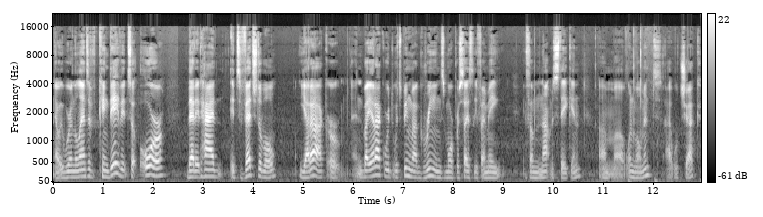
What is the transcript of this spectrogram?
Now, we're in the lands of King David, so or that it had its vegetable yarak, or and by yarak we're, we're speaking about greens more precisely, if I may, if I'm not mistaken. Um, uh, one moment, I will check.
